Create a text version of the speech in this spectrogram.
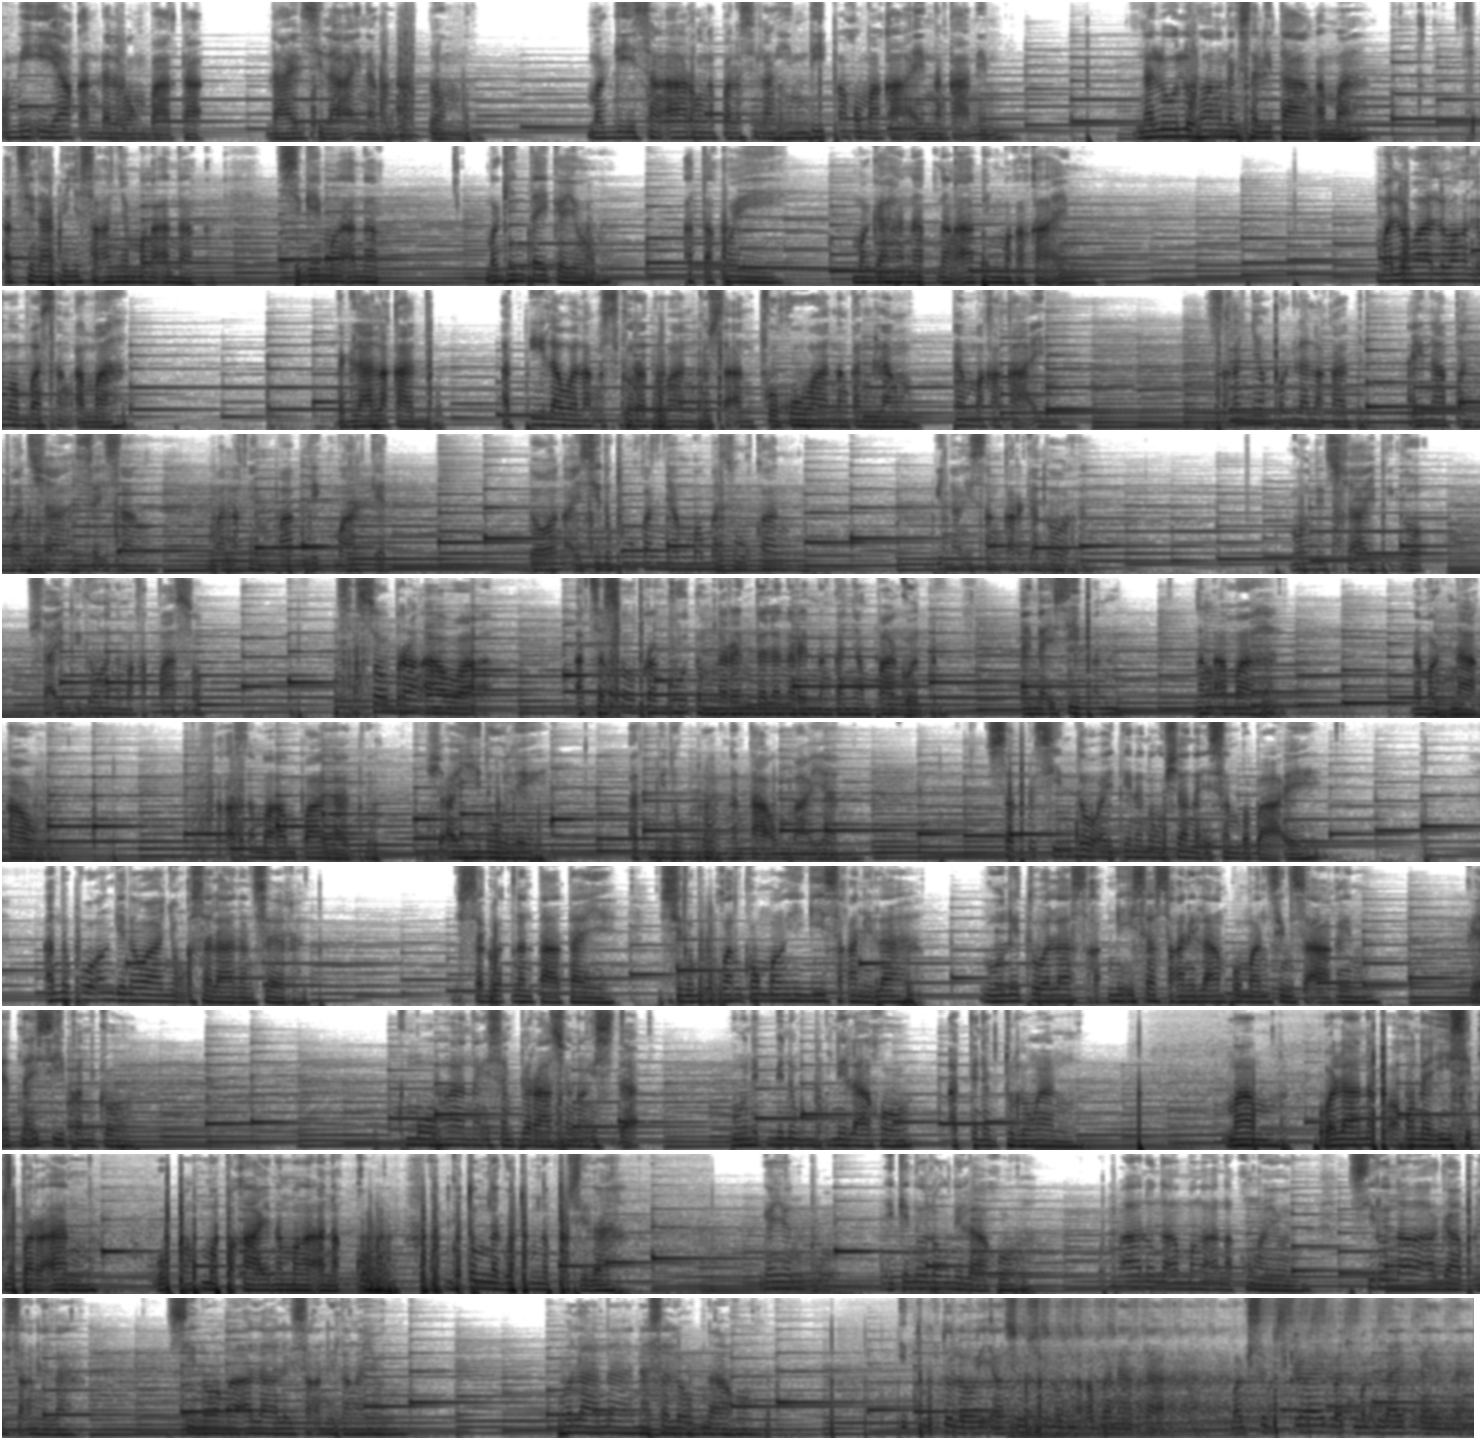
Umiiyak ang dalawang bata dahil sila ay nagugutom. Mag-iisang araw na pala silang hindi pa kumakain ng kanin. Naluluhang nagsalita ang ama at sinabi niya sa kanyang mga anak, Sige mga anak, maghintay kayo at ako'y maghahanap ng ating makakain. Maluhaluhang lumabas ang ama. Naglalakad at tila walang kasiguraduhan kung saan kukuha ng kanilang ng makakain. Sa kanyang paglalakad ay napadpad siya sa isang malaking public market. Doon ay sinubukan niyang mamasukan bilang isang kargador. Ngunit siya ay bigo. Siya ay bigo na makapasok. Sa sobrang awa at sa sobrang gutom na rin dala na rin ng kanyang pagod ay naisipan ng ama na magnakaw. Sa kasamaang palad, siya ay hinuli at binugbog ng taong bayan. Sa presinto ay tinanong siya ng isang babae, Ano po ang ginawa niyong kasalanan, sir? Sagot ng tatay, sinubukan kong manghingi sa kanila, ngunit wala sa, ni isa sa kanila ang pumansin sa akin. Kaya't naisipan ko, kumuha ng isang piraso ng isda, ngunit binugbog nila ako at pinagtulungan. Ma'am, wala na po ako naisip na paraan upang mapakain ng mga anak ko. Gutom na gutom na po sila. Ngayon po, ikinulong nila ako. Paano na ang mga anak ko ngayon? Sino na aagapay sa kanila? Sino ang aalalay sa kanila ngayon? Wala na, nasa loob na ako. Itutuloy ang susunod na kabanata. Mag-subscribe at mag-like kayo na.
